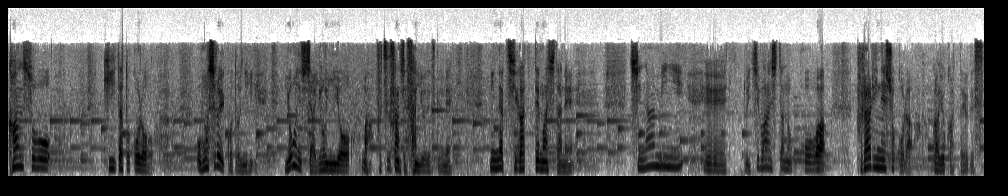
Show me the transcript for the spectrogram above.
感想を聞いたところ、面白いことに4社4用、まあ普通3社3用ですけどね、みんな違ってましたね。ちなみに、えー、っと、一番下の子は、プラリネショコラが良かったようです。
